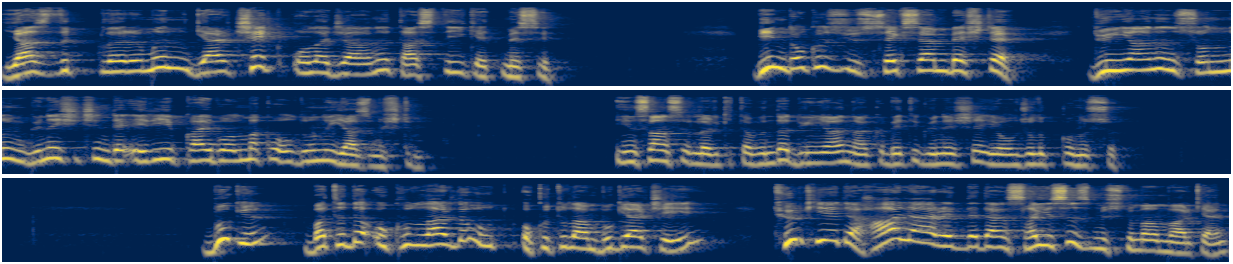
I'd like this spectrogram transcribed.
yazdıklarımın gerçek olacağını tasdik etmesi. 1985'te dünyanın sonunun güneş içinde eriyip kaybolmak olduğunu yazmıştım. İnsan Sırları kitabında dünyanın akıbeti güneşe yolculuk konusu. Bugün batıda okullarda okutulan bu gerçeği Türkiye'de hala reddeden sayısız Müslüman varken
